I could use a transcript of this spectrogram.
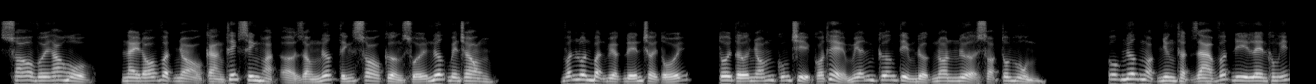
So với ao hồ, này đó vật nhỏ càng thích sinh hoạt ở dòng nước tính so cường suối nước bên trong. Vẫn luôn bận việc đến trời tối, tôi tớ nhóm cũng chỉ có thể miễn cưỡng tìm được non nửa sọt tôm hùm. Ốc nước ngọt nhưng thật ra vớt đi lên không ít,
